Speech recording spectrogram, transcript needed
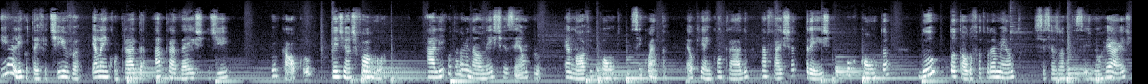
E a alíquota efetiva ela é encontrada através de um cálculo mediante fórmula. A alíquota nominal neste exemplo é 9,50, é o que é encontrado na faixa 3 por conta do total do faturamento de 696 mil reais,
